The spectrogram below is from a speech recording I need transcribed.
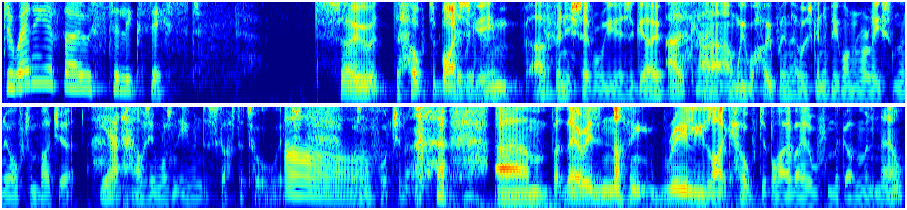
Do any of those still exist? So the Help to Buy Do we know? scheme uh, Yeah. finished several years ago. Okay. Uh, and we were hoping there was going to be one released in the new autumn budget. Yeah. And housing wasn't even discussed at all, which Oh. was unfortunate. um, but there is nothing really like Help to Buy available from the government now.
